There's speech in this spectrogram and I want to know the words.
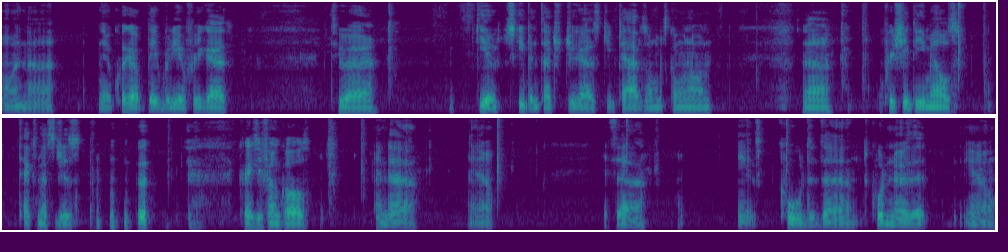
on uh you know, quick update video for you guys to uh you know, just keep in touch with you guys, keep tabs on what's going on. Uh appreciate the emails, text messages, crazy phone calls, and uh you know it's uh it's cool to the cool to know that you know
